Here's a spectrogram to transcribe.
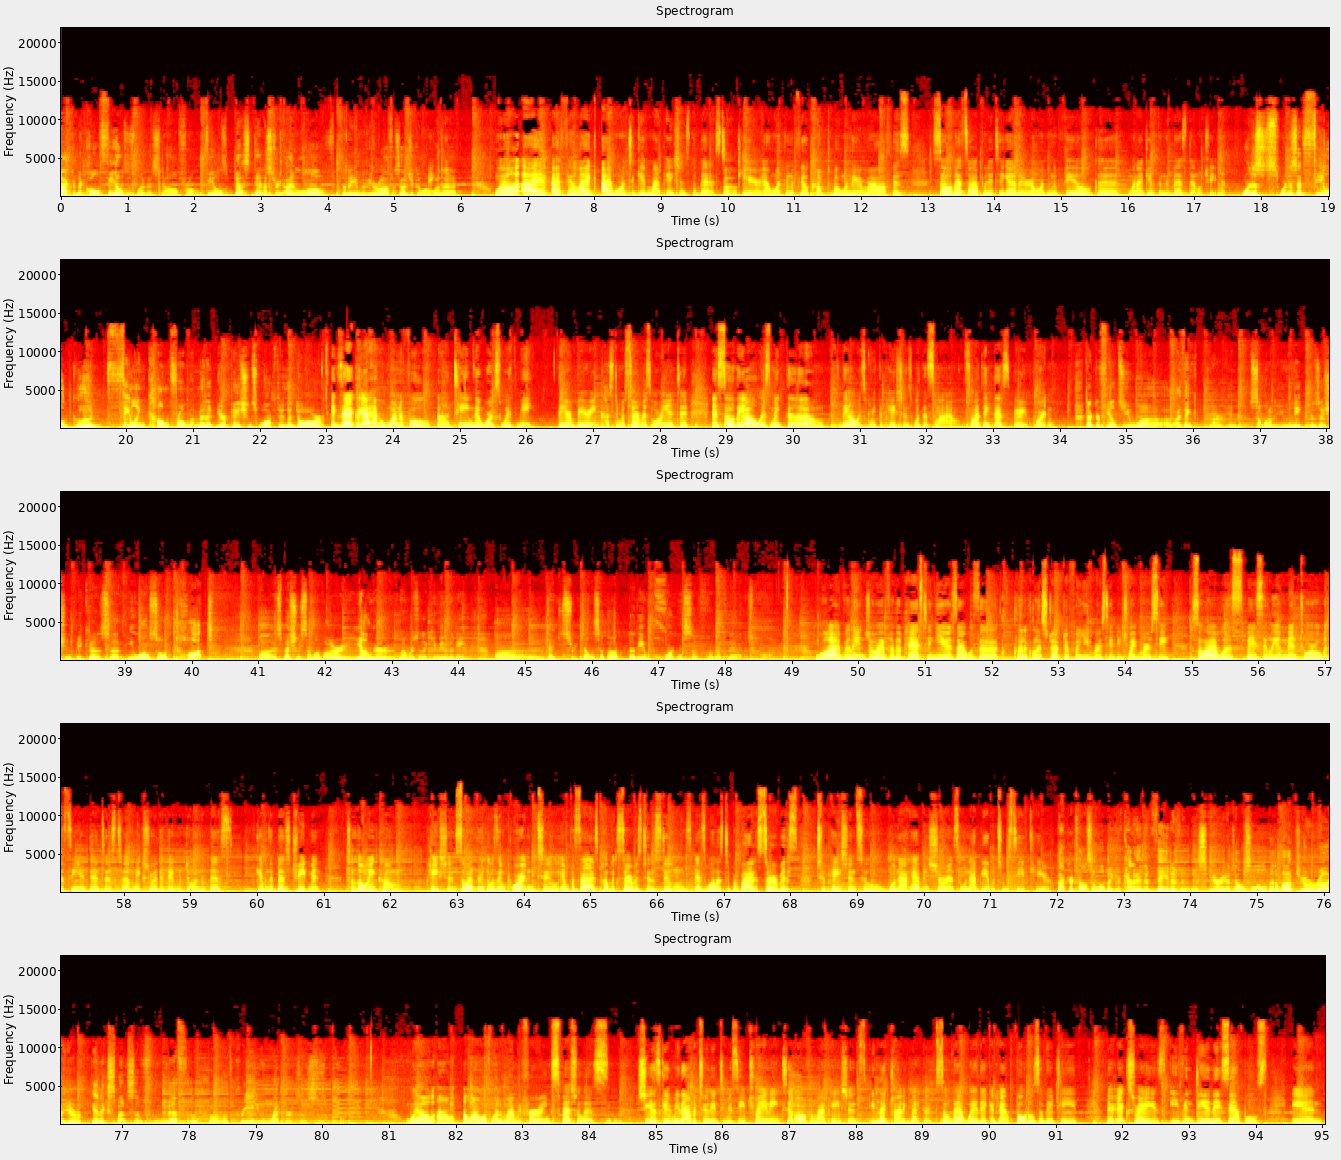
Dr. Nicole Fields is with us now from Feels Best Dentistry. I love the name of your office. How'd you come up Thank with you. that? Well, I, I feel like I want to give my patients the best Uh-huh. care. I want them to feel comfortable when they're in my office. So that's how I put it together. I want them to feel good when I give them the best dental treatment. Where does where does that feel good feeling come from? The minute your patients walk through the door? Exactly. I have a wonderful uh, team that works with me. They are very customer service oriented, and so they always make the um, they always greet the patients with a smile. So I think that's very important. Dr. Fields, you, uh, I think, are in somewhat of a unique position because uh, you also taught, uh, especially some of our younger members of the community, uh, dentistry. Tell us about the, the importance of, of that well. I really enjoyed for the past 10 years. I was a clinical instructor for the University of Detroit Mercy. So I was basically a mentor over the senior dentists to make sure that they were doing the best, giving the best mm-hmm. treatment to low income patients. So I think it was important to emphasize public service to the students as well as to provide a service to patients who will not have insurance, will not be able to receive care. Doctor, tell us a little bit. You're kind of innovative in this area. Tell us a little bit about your uh, your inexpensive method of, uh, of creating records. This is important. Well, um, along with one of my referring specialists, she has given me the opportunity to receive training to offer my patients electronic records. So that way they can have photos of their teeth, their x rays, even DNA samples, and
